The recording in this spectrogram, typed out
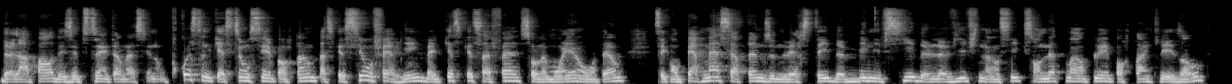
de la part des étudiants internationaux. Pourquoi c'est une question si importante? Parce que si on fait rien, ben qu'est-ce que ça fait sur le moyen et long terme? C'est qu'on permet à certaines universités de bénéficier de leviers financiers qui sont nettement plus importants que les autres.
